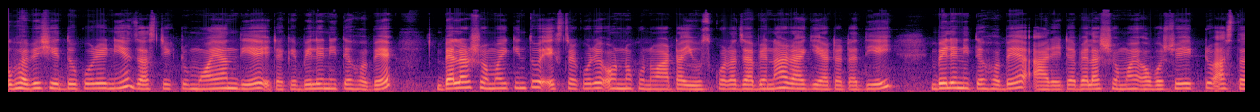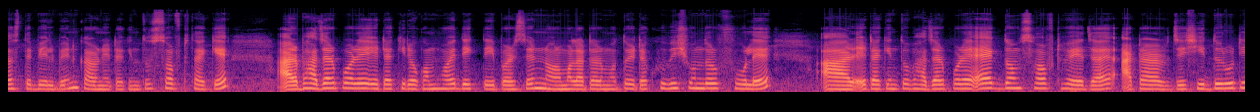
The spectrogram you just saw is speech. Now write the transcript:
ওভাবে সিদ্ধ করে নিয়ে জাস্ট একটু ময়ান দিয়ে এটাকে বেলে নিতে হবে। বেলার সময় কিন্তু এক্সট্রা করে অন্য কোনো আটা ইউজ করা যাবে না। রাগি আটাটা দিয়েই বেলে নিতে হবে। আর এটা বেলার সময় অবশ্যই একটু আস্তে আস্তে বেলবেন, কারণ এটা কিন্তু সফট থাকে। আর ভাজার পরে এটা কীরকম হয় দেখতেই পারছেন নর্মাল আটার মতো। এটা খুবই সুন্দর ফুলে আর এটা কিন্তু ভাজার পরে একদম সফট হয়ে যায়। আটার যে সিদ্ধ রুটি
